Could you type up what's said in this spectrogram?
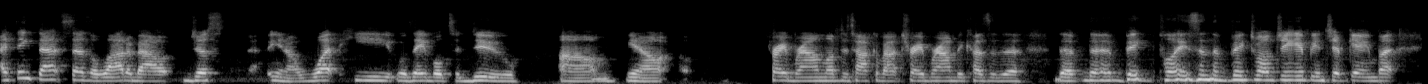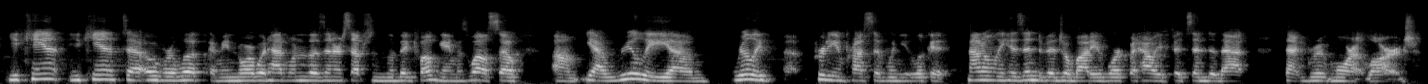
I think that says a lot about just you know what he was able to do. Um, you know, Tre Brown love to talk about Tre Brown because of the the the big plays in the Big 12 championship game, but you can't you can't uh, overlook. I mean, Norwood had one of those interceptions in the Big 12 game as well. So um, yeah, really um, really uh, pretty impressive when you look at not only his individual body of work, but how he fits into that that group more at large.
